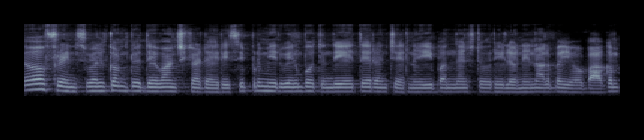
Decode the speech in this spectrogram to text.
Hello friends welcome to Devanshika diaries. ఇప్పుడు మీరు వినబోతుంది ఏ తీరం చేరిన ఈ బంధన్ స్టోరీలోని నలభైవ భాగం.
